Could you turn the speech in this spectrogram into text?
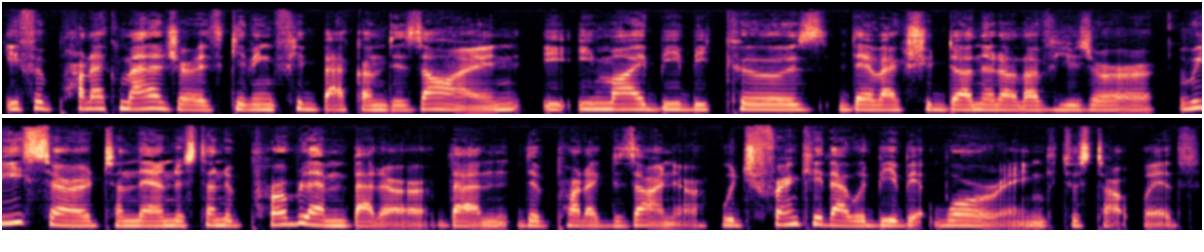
If a product manager is giving feedback on design, it, it, might be because they've actually done a lot of user research and they understand the problem better than the product designer, which frankly, that would be a bit worrying to start with.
